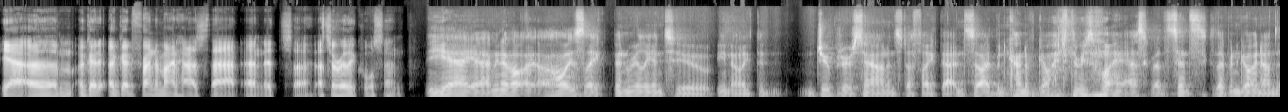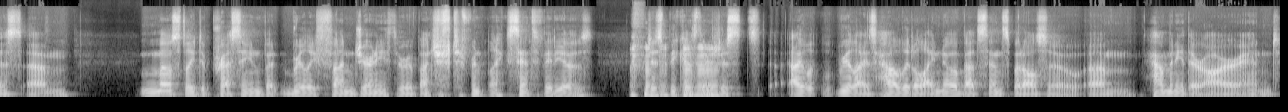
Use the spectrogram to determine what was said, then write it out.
Yeah um a good a good friend of mine has that and it's uh, that's a really cool synth Yeah, yeah. I mean, I've, I've always like been really into, you know, like the Jupiter sound and stuff like that. And so I've been kind of going. The reason why I ask about the synths because I've been going on this um, mostly depressing but really fun journey through a bunch of different like synth videos. Just because there's just I realize how little I know about synths, but also um, how many there are, and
